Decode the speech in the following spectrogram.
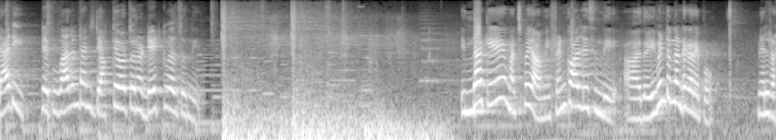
డాడీ రేపు వ్యాలంటైన్స్ డే అక్క ఎవరితోనో డేట్కి వెళ్తుంది. ఇందాకే మర్చిపోయా మీ ఫ్రెండ్ కాల్ చేసింది. ఆ, ఏదో ఈవెంట్ ఉందంటగా రేపు. వెళ్ళరా.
